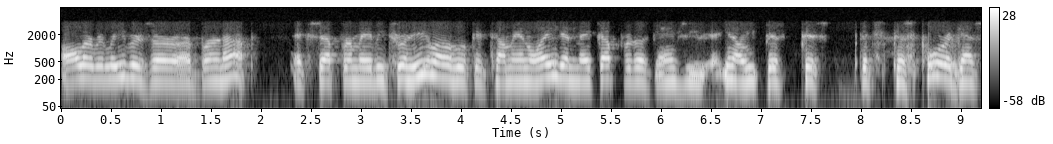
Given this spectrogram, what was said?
All the relievers are, are burnt up, except for maybe Trujillo, who could come in late and make up for those games. He, you know, he pissed pissed pissed, pissed poor against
